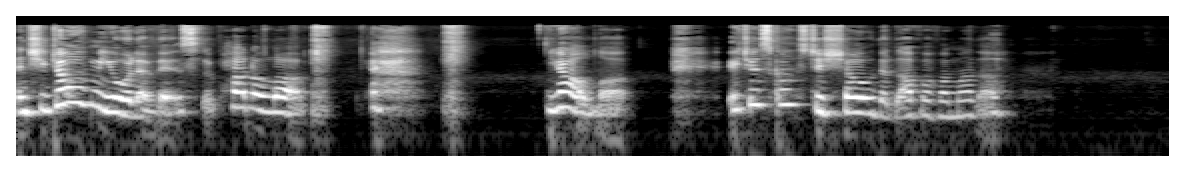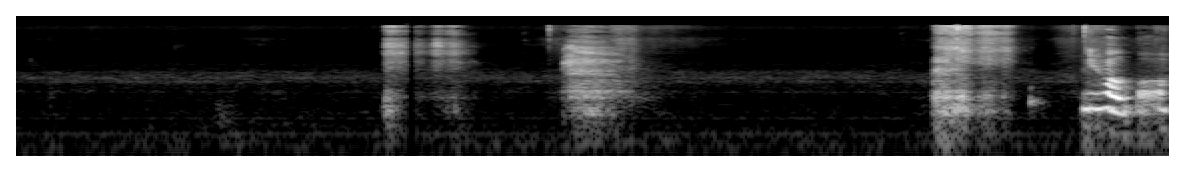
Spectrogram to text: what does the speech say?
and she told me all of this, subhanAllah, Ya Allah, it just goes to show the love of a mother. Ya Allah.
